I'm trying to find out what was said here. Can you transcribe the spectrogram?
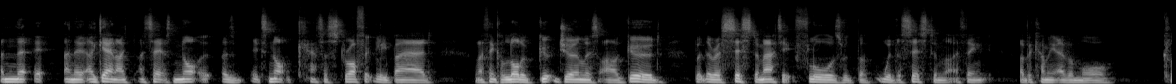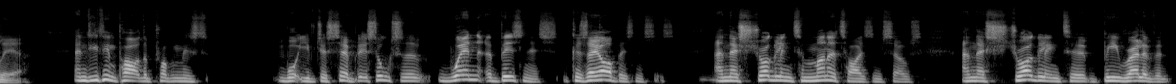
And and again, I, I say it's not as it's not catastrophically bad. And I think a lot of good journalists are good, but there are systematic flaws with the with the system that I think are becoming ever more clear. And do you think part of the problem is what you've just said, but it's also when a business, because they are businesses, and they're struggling to monetize themselves and they're struggling to be relevant,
